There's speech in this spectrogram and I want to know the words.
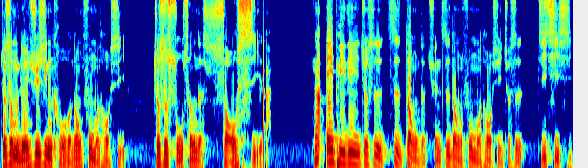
就是我们连续性口活动腹膜透析，就是俗称的手洗啦。那 APD 就是自动的全自动的腹膜透析，就是机器洗。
